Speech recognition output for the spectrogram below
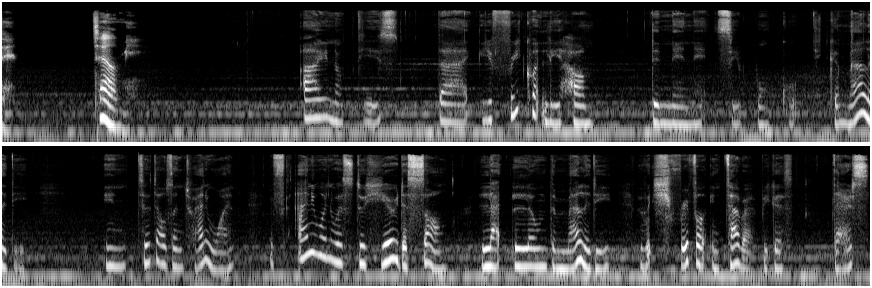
It? Tell me. I notice that you frequently hum the Nenek Si Bongkok Tiga melody. In 2021, if anyone was to hear the song, let alone the melody, we would shrivel in terror because there's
